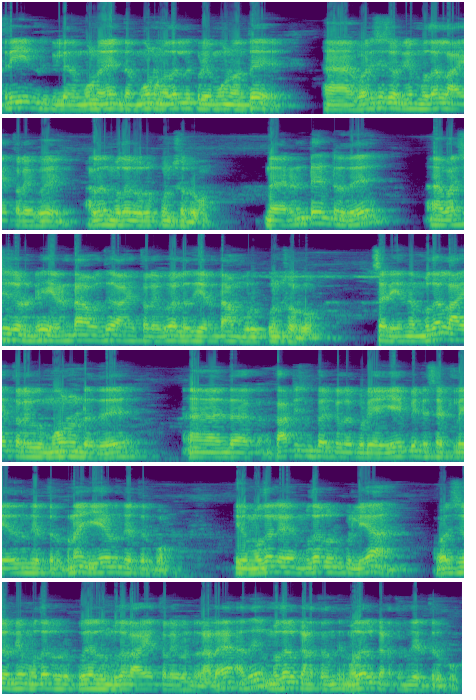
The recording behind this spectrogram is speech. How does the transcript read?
த்ரீ இருக்கு இல்லையா இந்த மூணு இந்த மூணு முதல் இருக்கக்கூடிய மூணு வந்து வரிசை ஜோடியின் முதல் ஆயத்தொலைவு அல்லது முதல் உறுப்புன்னு சொல்லுவோம். இந்த ரெண்டுன்றது வரிசை சொல்லுடைய இரண்டாவது ஆயத்தொலைவு அல்லது இரண்டாம் உறுப்புன்னு சொல்லுவோம். சரி இந்த முதல் ஆயத்தொலைவு மூணுன்றது இந்த கார்டீசியன் பெருக்கில் இருக்கக்கூடிய ஏபின்ற செட்டில் எதுலேருந்து எடுத்திருப்போம்னா ஏலேருந்து எடுத்திருப்போம். இது முதல் முதல் உறுப்பு இல்லையா? வரிசையுடைய முதல் உறுப்பு அல்லது முதல் ஆயத்தொலைவுன்றனால அது முதல் கணத்திலிருந்து முதல் கணத்திலிருந்து எடுத்திருப்போம்.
